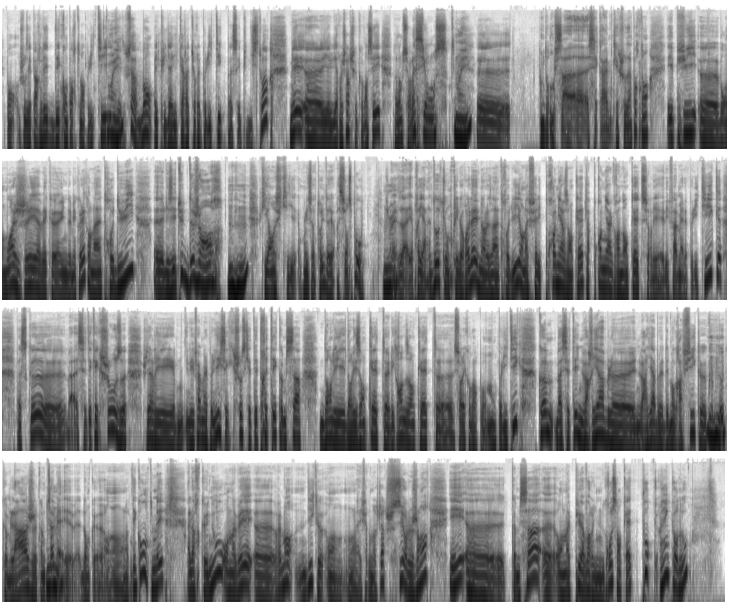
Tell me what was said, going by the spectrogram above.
Bon, je vous ai parlé des comportements politiques Oui. et tout ça. Bon, et puis de la littérature et politique, et puis de l'histoire. Mais euh, il y a eu des recherches qui ont commencé, par exemple, sur la science. Oui. Euh, donc ça, c'est quand même quelque chose d'important. Et puis, euh, bon, moi, j'ai avec une de mes collègues, on a introduit euh, les études de genre, Mhm. qui, en, qui on les a introduites d'ailleurs à Sciences Po. Ouais. Et après, il y en a d'autres qui ont pris le relais, mais on les a introduits. On a fait les premières enquêtes, la première grande enquête sur les, les femmes et la politique, parce que euh, bah, c'était quelque chose. Je veux dire, les, les femmes et la politique, c'est quelque chose qui était traité comme ça dans les dans les enquêtes, les grandes enquêtes euh, sur les comportements politiques, comme bah, c'était une variable, euh, une variable démographique, euh, comme Mhm. d'autres, comme l'âge, comme ça. Mhm. Mais euh, donc, euh, on en tenait compte. Mais alors que nous, on avait euh, vraiment dit qu'on on allait faire une recherche sur le genre et euh, comme ça, euh, on a pu avoir une grosse enquête pour rien que pour nous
